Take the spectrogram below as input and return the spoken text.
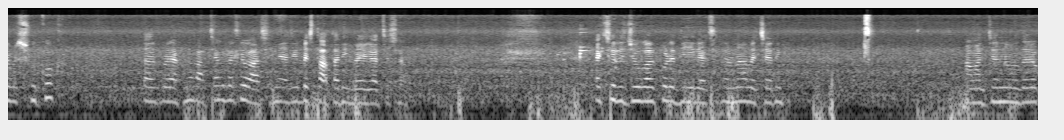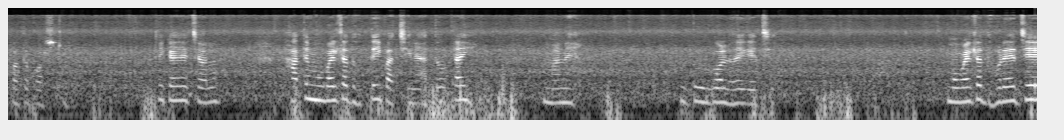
এবার শুকুক। তারপরে এখনও বাচ্চাগুলো কেউ আসেনি, আজকে বেশ তাড়াতাড়ি হয়ে গেছে সব। অ্যাকচুয়ালি জোগাড় করে দিয়ে গেছিলাম না বেচারি। আমার জন্য ওদেরও কত কষ্ট। ঠিক আছে, চলো। হাতে মোবাইলটা ধরতেই পাচ্ছি না, এতটাই মানে দুর্বল হয়ে গেছি। মোবাইলটা ধরে যে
